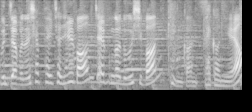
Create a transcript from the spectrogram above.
문자번호 샵 8001번 짧은 건 50원 긴 건 100원이에요.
